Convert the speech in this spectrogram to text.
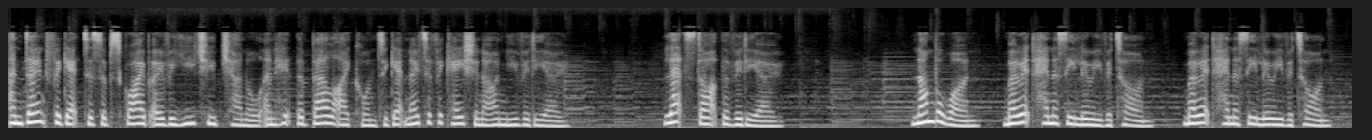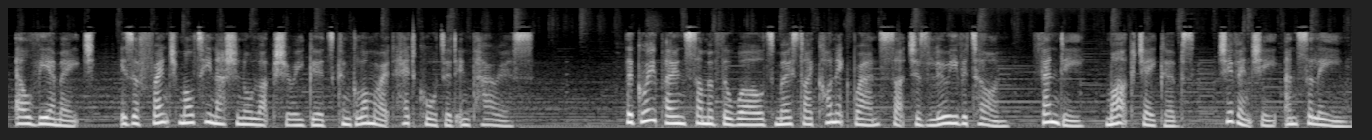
And don't forget to subscribe over YouTube channel and hit the bell icon to get notification our new video. Let's start the video. Number 1, Moet Hennessy Louis Vuitton. Moet Hennessy Louis Vuitton, LVMH, is a French multinational luxury goods conglomerate headquartered in Paris. The group owns some of the world's most iconic brands such as Louis Vuitton, Fendi, Marc Jacobs, Givenchy and Celine.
